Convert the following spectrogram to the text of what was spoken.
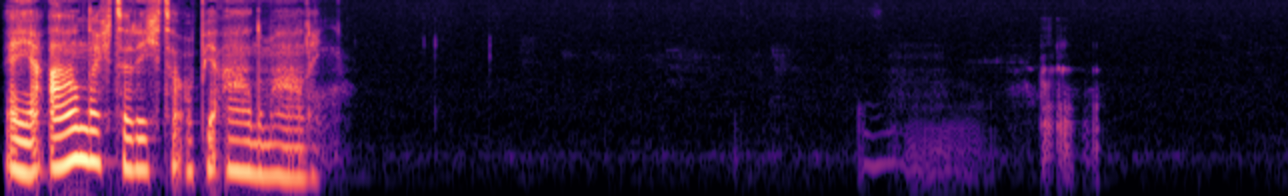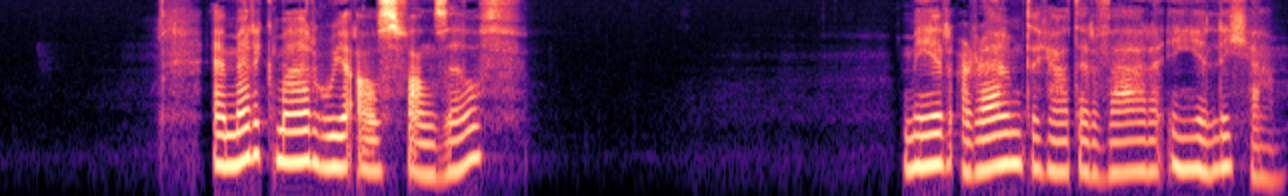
En je aandacht te richten op je ademhaling. En merk maar hoe je als vanzelf meer ruimte gaat ervaren in je lichaam.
